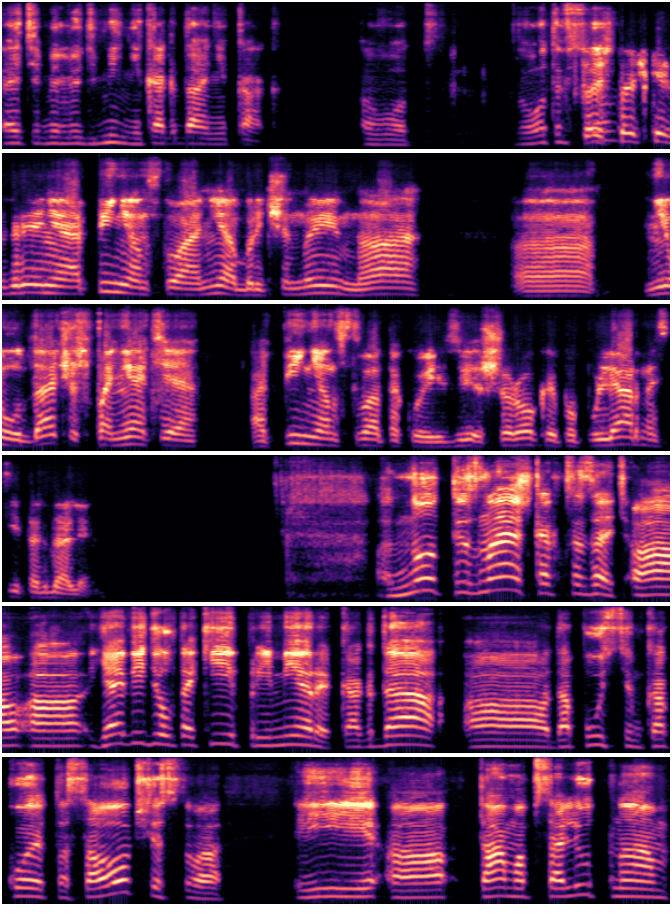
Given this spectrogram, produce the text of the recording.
этими людьми никогда никак. Вот. Вот и все. То есть с точки зрения опинionства они обречены на э, неудачу с понятия опинionства, такой широкой популярности и так далее? Ну, ты знаешь, как сказать, а, а, я видел такие примеры, когда, а, допустим, какое-то сообщество, и а, там абсолютно,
